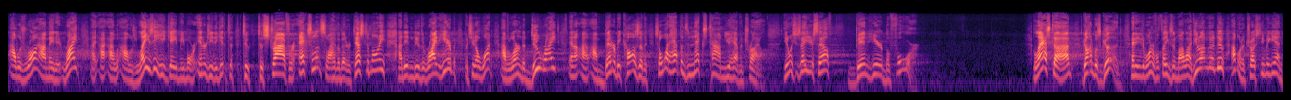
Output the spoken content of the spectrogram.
I was wrong. I made it right. I, I, I, was lazy. He gave me more energy to get to, to, to strive for excellence, so I have a better testimony. I didn't do the right here, but, but you know what? I've learned to do right, and I, I'm better because of it. So, what happens next time you have a trial? You know what you say to yourself? Been here before. Last time, God was good and He did wonderful things in my life. You know what I'm going to do? I'm going to trust Him again.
